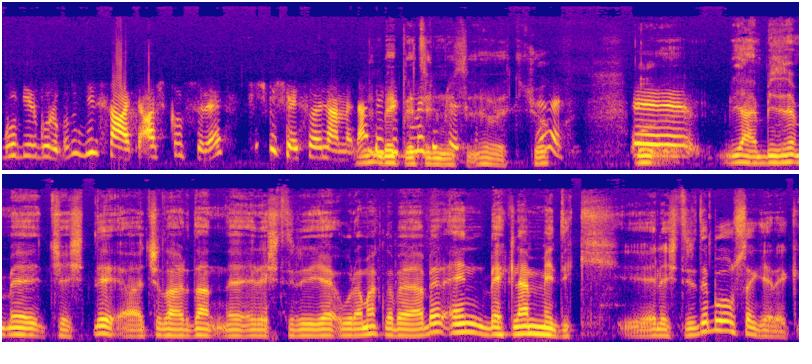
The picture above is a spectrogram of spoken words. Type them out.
bu bir grubun bir saati aşkın süre hiçbir şey söylenmeden bekletilmesi. evet çok. Evet. Bu, ee, yani bizim e, çeşitli açılardan e, eleştiriye uğramakla beraber en beklenmedik eleştiri de bu olsa gerek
